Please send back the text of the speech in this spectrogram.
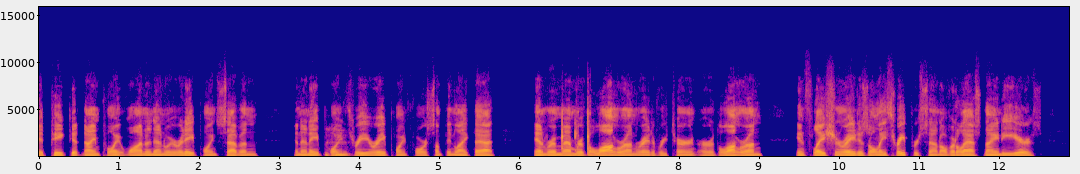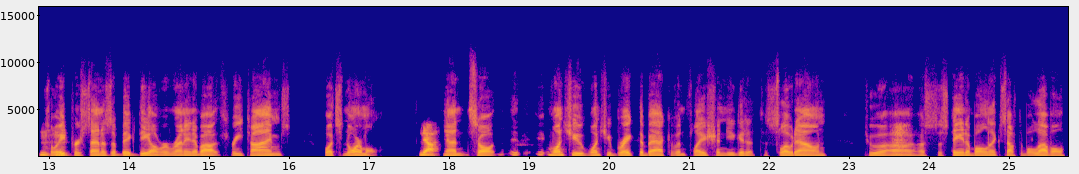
it peaked at 9.1 and then we were at 8.7 and then 8.3 mm-hmm. or 8.4 something like that. And remember the long run rate of return or the long run inflation rate is only 3% over the last 90 years. Mm-hmm. So 8% is a big deal. We're running about 3 times what's normal. Yeah. And so it, it, once you once you break the back of inflation, you get it to slow down to a, a, sustainable and acceptable level.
